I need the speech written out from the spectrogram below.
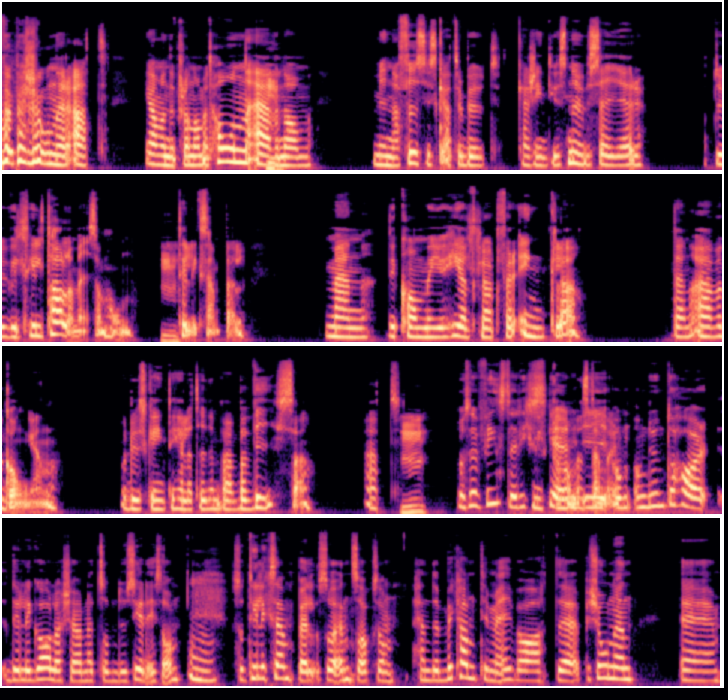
för personer att jag använder pronomet hon, även om mina fysiska attribut kanske inte just nu säger att du vill tilltala mig som hon, Mm. till exempel. Men det kommer ju helt klart förenkla den övergången. Och du ska inte hela tiden behöva visa Att, Mm. Och sen finns det risker i, om, om du inte har det legala könet som du ser dig som. mm. Så till exempel, så en sak som hände bekant till mig var att eh, personen eh,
